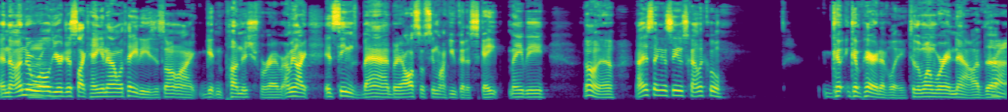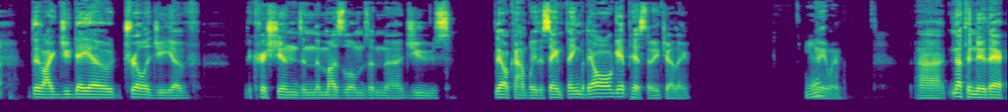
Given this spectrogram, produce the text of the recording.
In the underworld, you're just like hanging out with Hades. It's not like getting punished forever. I mean, like it seems bad, but it also seemed like you could escape. Maybe I don't know. I just think it seems kind of cool C- comparatively to the one we're in now of the right. the like Judeo trilogy of the Christians and the Muslims and the Jews. They all kind of believe the same thing, but they all get pissed at each other. Yeah. Anyway, uh, nothing new there.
